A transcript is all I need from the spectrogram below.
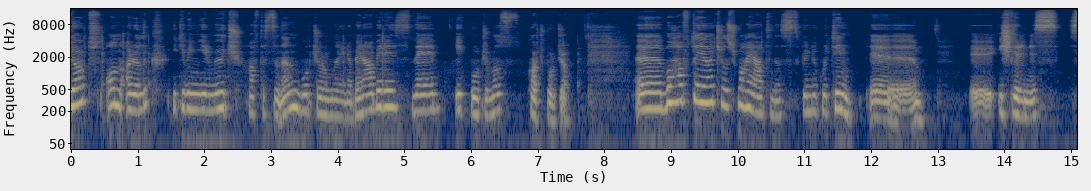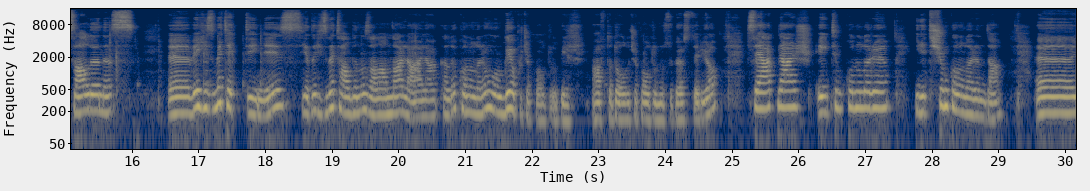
4-10 Aralık 2023 haftasının burç yorumlarıyla beraberiz ve ilk burcumuz Koç burcu. Ee, bu haftaya çalışma hayatınız, günlük rutin e, e, işleriniz, sağlığınız e, ve hizmet ettiğiniz ya da hizmet aldığınız alanlarla alakalı konuların vurgu yapacak olduğu bir haftada olacak olduğunuzu gösteriyor. Seyahatler, eğitim konuları, iletişim konularında e,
